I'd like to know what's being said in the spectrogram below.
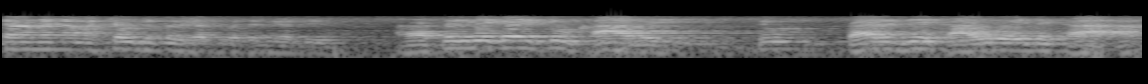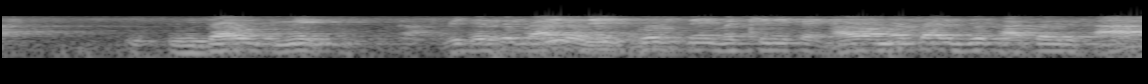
ત્રણ મહિનામાં ચૌદ હતો વજન હસન ને કહે તું ખા ભાઈ. તું તારે જે ખાવું હોય તે ખા. વિધાઉટ મીટ એ મચ્છી કંઈ. અમે તારે જે ખાતો હોય ખા.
